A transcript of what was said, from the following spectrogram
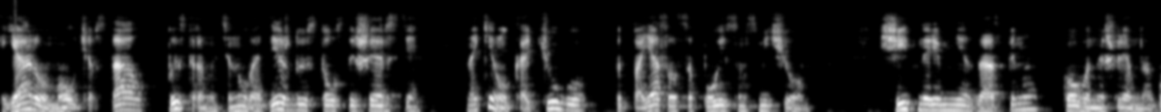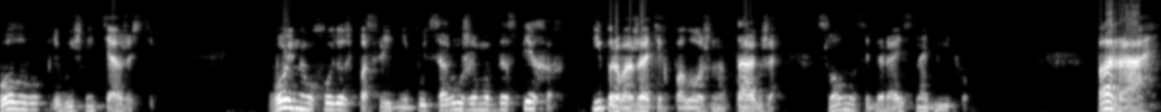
Ярл молча встал, быстро натянул одежду из толстой шерсти, накинул кольчугу, подпоясался поясом с мечом. Щит на ремне за спину, кованый шлем на голову привычной тяжестью. Воины уходят в последний путь с оружием и в доспехах, и провожать их положено так же, словно собираясь на битву. Пора.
